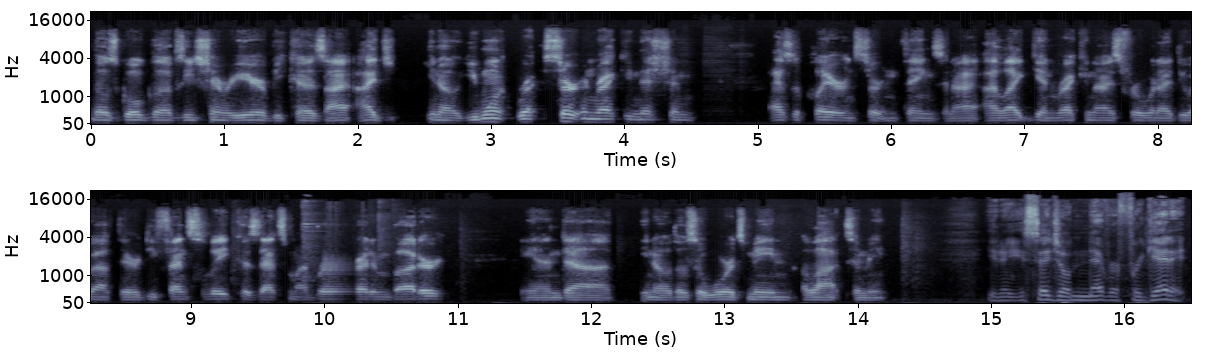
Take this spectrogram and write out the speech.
those Gold Gloves each and every year because I, I you know, you want re- certain recognition as a player in certain things. And I, I like getting recognized for what I do out there defensively because that's my bread and butter. And, uh, you know, those awards mean a lot to me. You know, you said you'll never forget it.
